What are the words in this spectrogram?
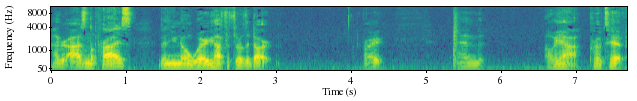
have your eyes on the prize, then you know where you have to throw the dart. Right? And oh yeah, pro tip.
